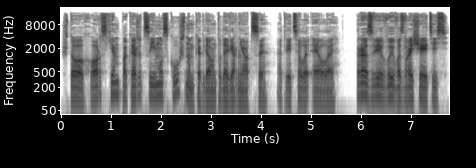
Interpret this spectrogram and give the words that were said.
что Хорсхем покажется ему скучным, когда он туда вернется», — ответила Элла. «Разве вы возвращаетесь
